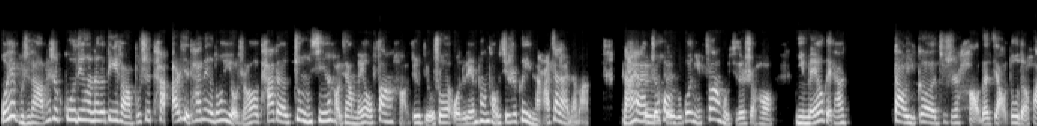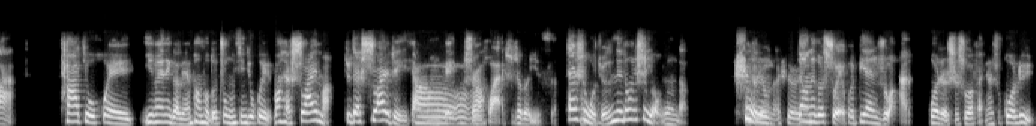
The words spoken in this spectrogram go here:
我也不知道，它是固定的那个地方，不是它，而且它那个东西有时候它的重心好像没有放好。就是比如说我的莲蓬头其实可以拿下来的嘛，拿下来之后，如果你放回去的时候，你没有给它到一个就是好的角度的话，它就会因为那个莲蓬头的重心就会往下摔嘛，就在摔这一下容易给摔坏，是这个意思。但是我觉得那东西是有用的。是有用的，是让那个水会变软，或者是说反正是过滤，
